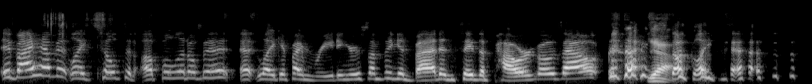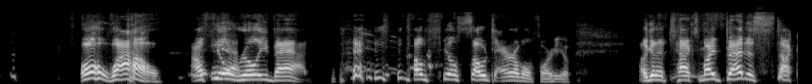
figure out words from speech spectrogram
if I have it like tilted up a little bit, at, like if I'm reading or something in bed and say the power goes out, I'm Yeah. stuck like that. Oh wow. I'll feel Yeah. really bad. I'll feel so terrible for you. I'll get a text. My bed is stuck.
